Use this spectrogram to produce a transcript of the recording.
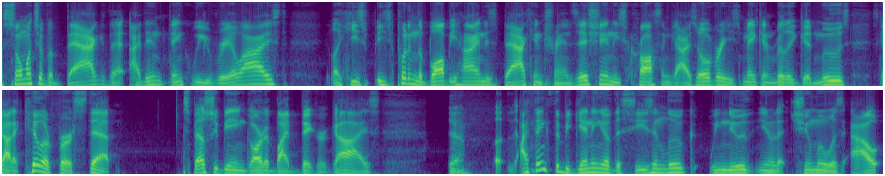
so much of a bag that I didn't think we realized. Like he's he's putting the ball behind his back in transition. He's crossing guys over. He's making really good moves. He's got a killer first step, especially being guarded by bigger guys. Yeah. Uh, I think the beginning of the season, Luke, we knew you know that Chuma was out,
